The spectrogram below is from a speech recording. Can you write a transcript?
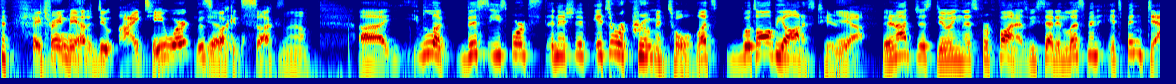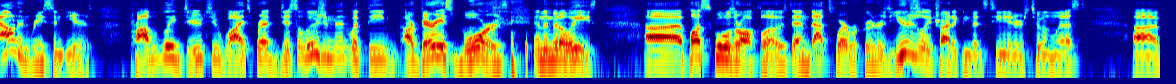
they trained me how to do IT work? This Yeah. fucking sucks. Well, uh, look, this esports initiative, it's a recruitment tool. Let's let's all be honest here. Yeah. They're not just doing this for fun. As we said, enlistment, it's been down in recent years, probably due to widespread disillusionment with the our various wars in the Middle East. Uh, plus, schools are all closed, and that's where recruiters usually try to convince teenagers to enlist. Uh,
